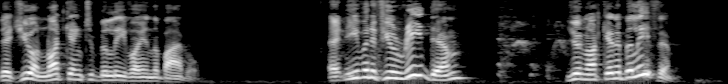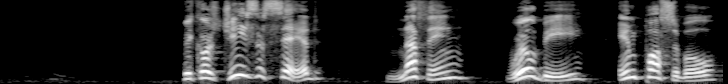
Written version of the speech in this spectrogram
that you are not going to believe are in the Bible. And even if you read them, you're not going to believe them. Because Jesus said, nothing will be impossible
